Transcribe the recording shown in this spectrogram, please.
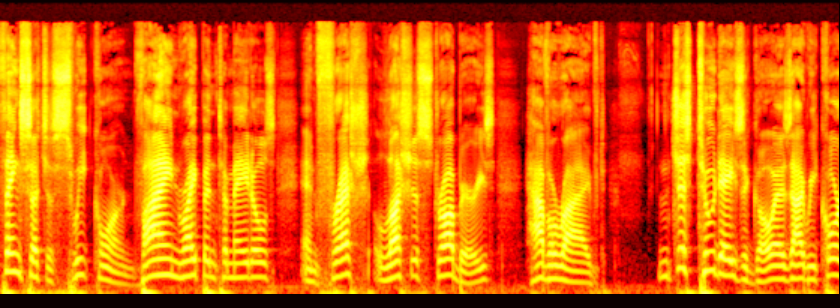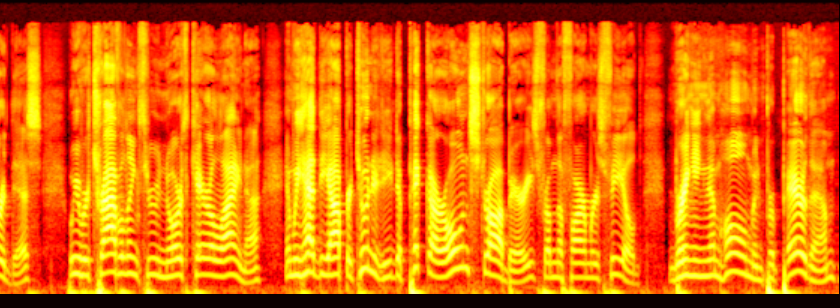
things such as sweet corn, vine ripened tomatoes, and fresh, luscious strawberries, have arrived. Just two days ago, as I record this, we were traveling through North Carolina and we had the opportunity to pick our own strawberries from the farmer's field, bringing them home and prepare them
